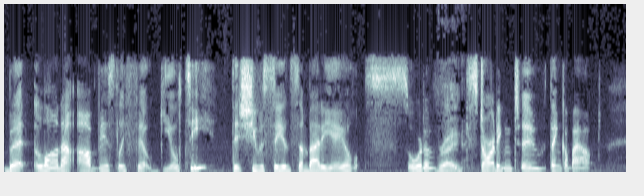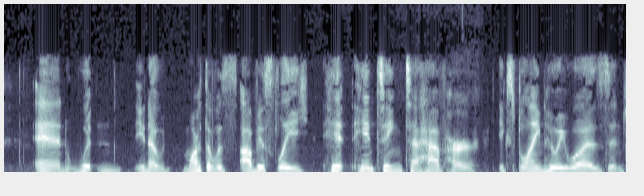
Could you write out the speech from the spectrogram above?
but Lana obviously felt guilty that she was seeing somebody else, sort of, Right. starting to think about, and wouldn't, you know, Martha was obviously hint, hinting to have her explain who he was, and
